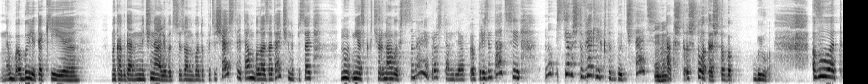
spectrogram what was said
были такие... Мы когда начинали вот сезон года путешествий, там была задача написать ну, несколько черновых сценариев просто там для презентации, ну, с тем, что вряд ли их кто-то будет читать, угу. ну, так, что, что-то, чтобы было. Вот.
